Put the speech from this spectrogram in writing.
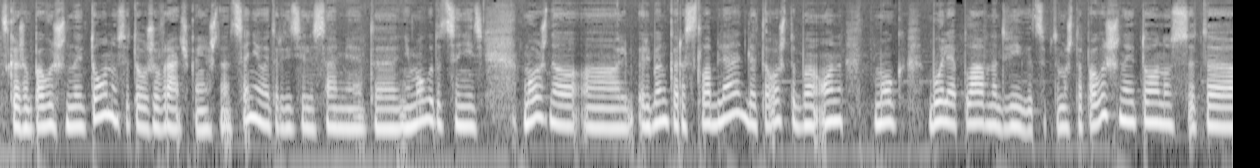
скажем, повышенный тонус, это уже врач, конечно, оценивает, родители сами это не могут оценить, можно ребенка расслаблять для того, чтобы он мог более плавно двигаться, потому что повышенный тонус это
